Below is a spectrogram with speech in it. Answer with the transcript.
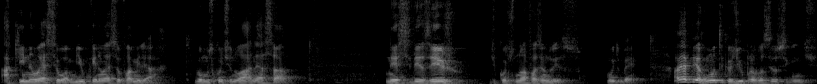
a quem não é seu amigo, quem não é seu familiar. Vamos continuar nessa nesse desejo de continuar fazendo isso. Muito bem. A minha pergunta que eu digo para você é o seguinte:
